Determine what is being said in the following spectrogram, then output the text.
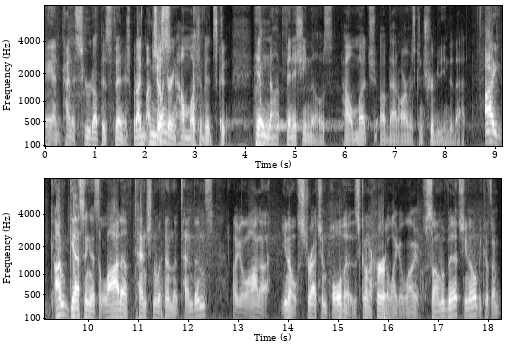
and kind of screwed up his finish but I'm, I'm Just- wondering how much of it's could him not finishing those how much of that arm is contributing to that I I'm guessing it's a lot of tension within the tendons, like a lot of you know stretch and pull that is going to hurt like a like some of bitch, you know, because I'm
